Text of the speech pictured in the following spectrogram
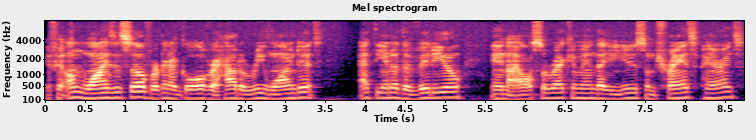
If it unwinds itself, we're going to go over how to rewind it at the end of the video and I also recommend that you use some transparent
